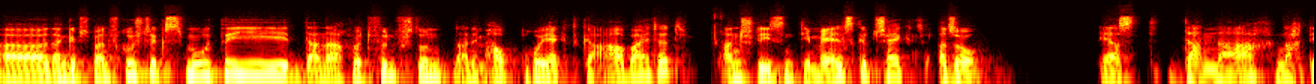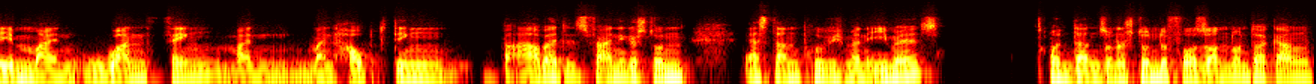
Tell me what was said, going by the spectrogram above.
Äh, dann gibt es meinen Frühstückssmoothie. Danach wird fünf Stunden an dem Hauptprojekt gearbeitet. Anschließend die Mails gecheckt. Also erst danach, nachdem mein One Thing, mein, mein Hauptding bearbeitet ist für einige Stunden, erst dann prüfe ich meine E-Mails. Und dann so eine Stunde vor Sonnenuntergang,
